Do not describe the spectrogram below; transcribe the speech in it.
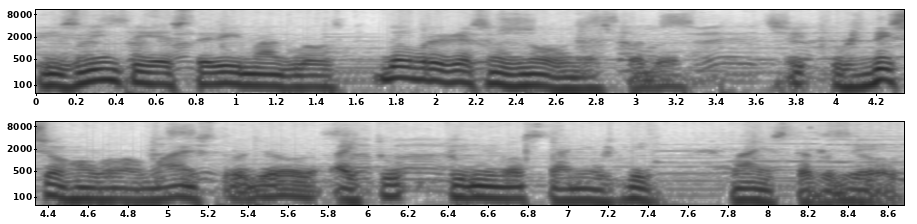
I znimte jeste vi maglo. Dobro, že sam znovu gospodo. Nespadol. Vždy som ho volal majstro Diolo, aj tu, tu mi ostane vždy majstro Diolo.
